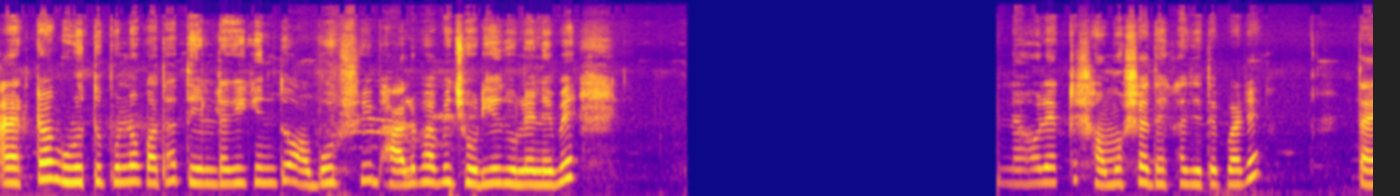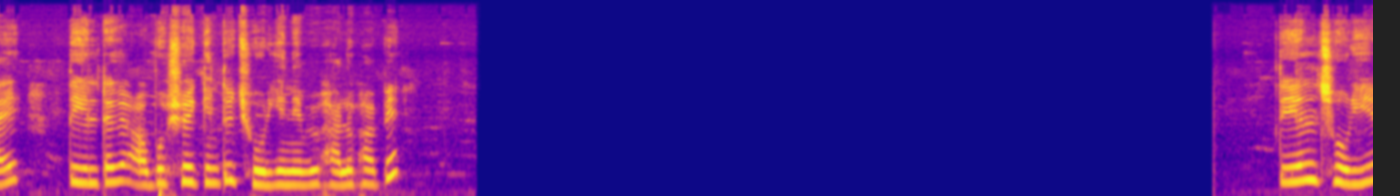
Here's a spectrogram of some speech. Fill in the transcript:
আর একটা গুরুত্বপূর্ণ কথা, তেলটাকে কিন্তু অবশ্যই ভালোভাবে ঝরিয়ে তুলে নেবে। না হলে একটা সমস্যা দেখা যেতে পারে। তাই তেলটাকে অবশ্যই কিন্তু ঝরিয়ে নেবে ভালোভাবে। তেল ছড়িয়ে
